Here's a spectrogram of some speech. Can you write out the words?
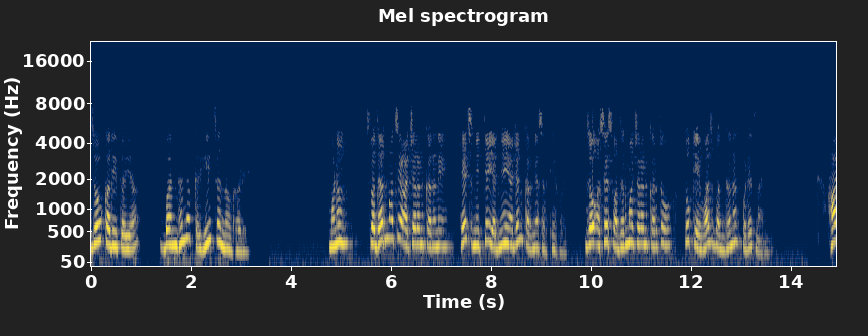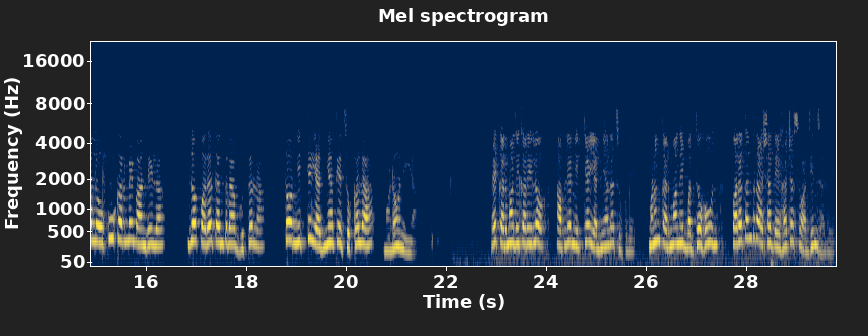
जो करीतया बंधन कहीच न घडे. म्हणून स्वधर्माचे आचरण करणे हेच नित्य यज्ञयाजन करण्यासारखे होय. जो असे स्वधर्माचरण करतो तो केव्हाच बंधनात पडत नाही. हा लोकू कर्मे बांधिला जो परतंत्रा भूतला तो नित्य यज्ञ ते चुकला म्हणून हे कर्माधिकारी लोक आपल्या नित्य यज्ञाला चुकले. म्हणून कर्माने बद्ध होऊन परतंत्र अशा देहाच्या स्वाधीन झाले.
